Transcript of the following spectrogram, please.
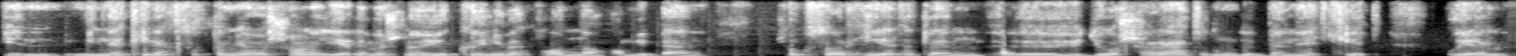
én mindenkinek szoktam javasolni, hogy érdemes, nagyon jó könyvek vannak, amiben sokszor hihetetlen gyorsan rá tudunk döbbenni egy-két olyan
